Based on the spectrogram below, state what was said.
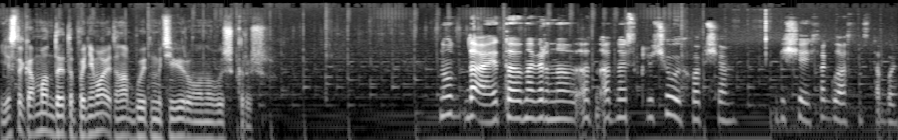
Если команда это понимает, она будет мотивирована выше крыши. Ну да, это, наверное, одно из ключевых вообще вещей, согласна с тобой.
